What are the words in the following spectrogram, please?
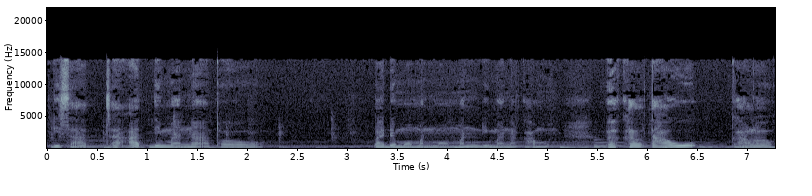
Di saat-saat di mana atau pada momen-momen di mana kamu bakal tahu kalau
